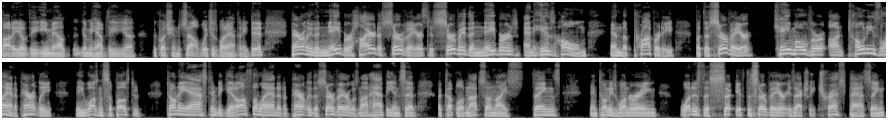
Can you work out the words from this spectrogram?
body of the email let me have the uh, the question itself which is what anthony did. Apparently the neighbor hired a surveyor to survey the neighbors and his home and the property but the surveyor came over on tony's land. Apparently he wasn't supposed to. Tony asked him to get off the land and apparently the surveyor was not happy and said a couple of not so nice things. And Tony's wondering what is the if the surveyor is actually trespassing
